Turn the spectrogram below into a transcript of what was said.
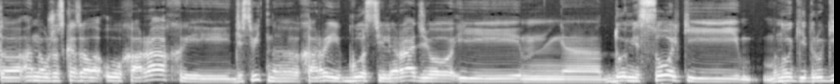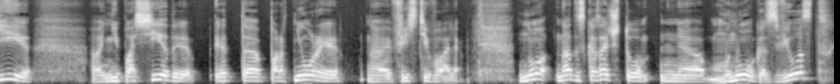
э, Анна уже сказала о хорах, и действительно хоры и гостелерадио, и э, Доме Сольки, и многие другие непоседы – это партнеры фестиваля. Но надо сказать, что много звезд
